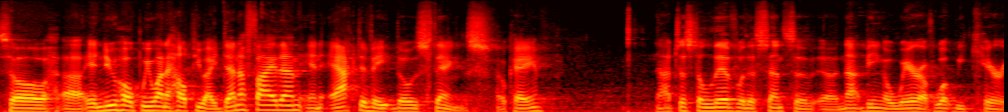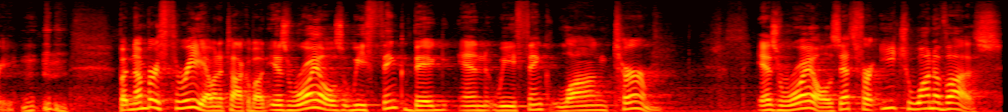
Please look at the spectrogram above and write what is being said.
So, uh, in New Hope, we want to help you identify them and activate those things, okay? Not just to live with a sense of uh, not being aware of what we carry. but number three, I want to talk about is royals, we think big and we think long term. As royals, that's for each one of us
